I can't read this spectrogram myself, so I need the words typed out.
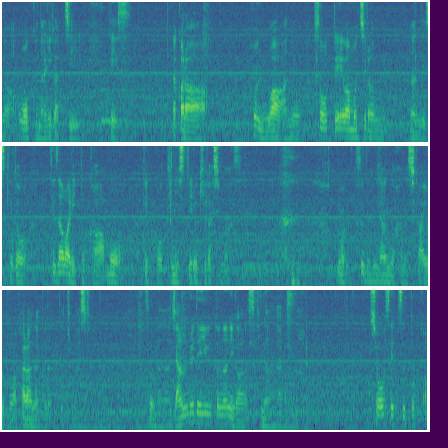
が多くなりがちです。だから本はあの想定はもちろんなんですけど手触りとかも結構気にしてる気がします。もうすでに何の話かよくわからなくなってきました。そうだな。ジャンルで言うと何が好きなんだろうな。小説とか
